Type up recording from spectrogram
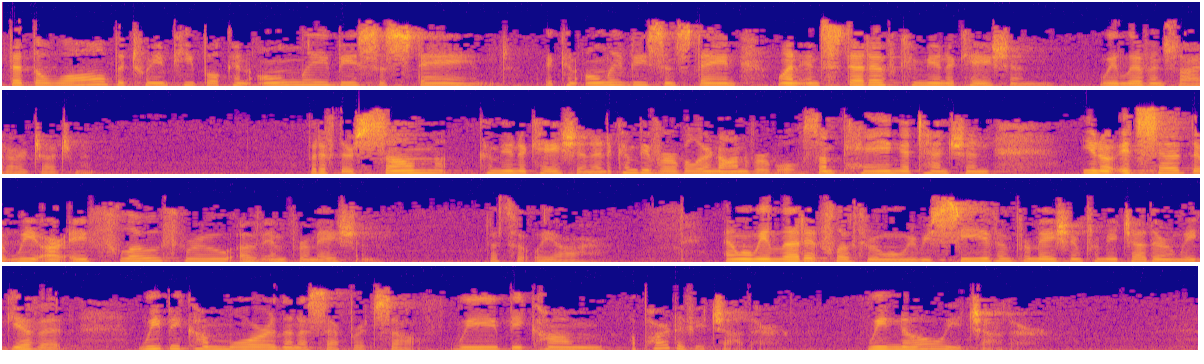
that the wall between people can only be sustained. It can only be sustained when instead of communication, we live inside our judgment. But if there's some communication, and it can be verbal or nonverbal, some paying attention, you know, it's said that we are a flow through of information. That's what we are. And when we let it flow through, when we receive information from each other and we give it, we become more than a separate self. We become a part of each other. We know each other.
